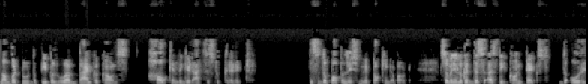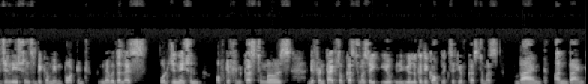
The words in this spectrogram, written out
Number two, the people who have bank accounts, how can they get access to credit? This is the population we're talking about. So when you look at this as the context, the originations become important. Nevertheless, origination of different customers, different types of customers. So you, you look at the complexity of customers, banked, unbanked,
